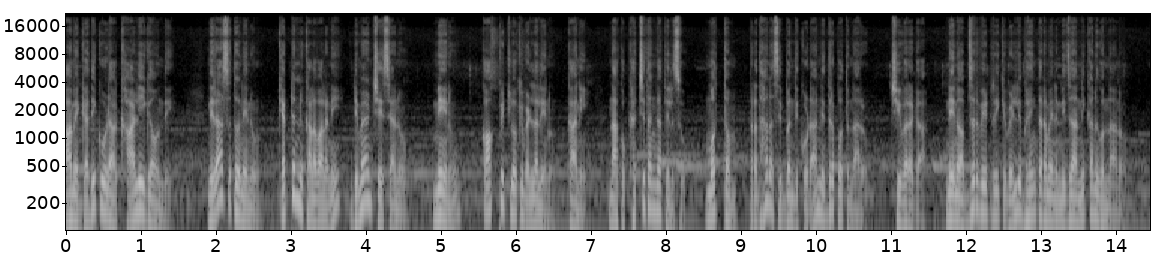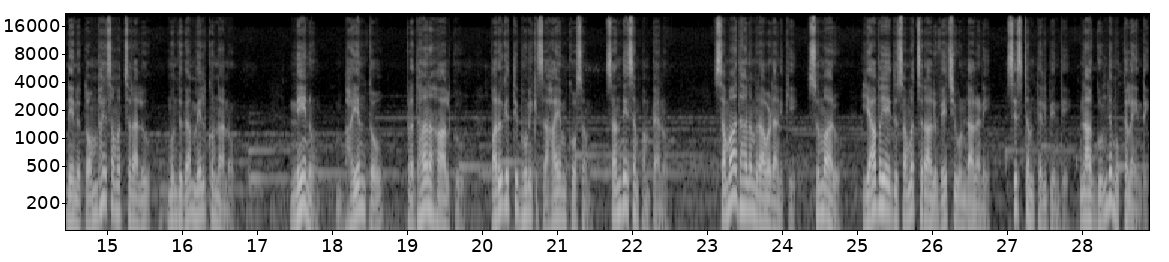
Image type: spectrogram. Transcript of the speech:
ఆమె గది కూడా ఖాళీగా ఉంది. నిరాశతో నేను కెప్టెన్ను కలవాలని డిమాండ్ చేశాను. నేను కాక్పిట్లోకి వెళ్ళలేను కాని నాకు ఖచ్చితంగా తెలుసు. మొత్తం ప్రధాన సిబ్బంది కూడా నిద్రపోతున్నారు. చివరగా నేను అబ్జర్వేటరీకి వెళ్ళి భయంకరమైన నిజాన్ని కనుగొన్నాను. నేను తొంభై సంవత్సరాలు ముందుగా మేల్కొన్నాను. నేను భయంతో ప్రధాన హాల్కు పరుగెత్తి భూమికి సహాయం కోసం సందేశం పంపాను. సమాధానం రావడానికి సుమారు యాభై ఐదు సంవత్సరాలు వేచి ఉండాలని సిస్టమ్ తెలిపింది. నా గుండె ముక్కలైంది.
